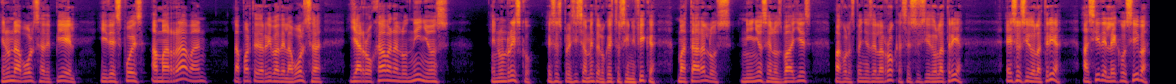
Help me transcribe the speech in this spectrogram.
en una bolsa de piel y después amarraban la parte de arriba de la bolsa y arrojaban a los niños en un risco. Eso es precisamente lo que esto significa. Matar a los niños en los valles bajo las peñas de las rocas. Eso es idolatría. Eso es idolatría. Así de lejos iba.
